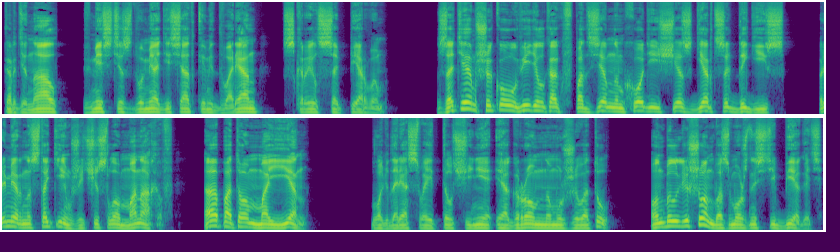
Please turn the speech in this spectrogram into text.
Кардинал вместе с двумя десятками дворян скрылся первым. Затем Шико увидел, как в подземном ходе исчез герцог Дегис, примерно с таким же числом монахов, а потом Майен. Благодаря своей толщине и огромному животу он был лишен возможности бегать,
